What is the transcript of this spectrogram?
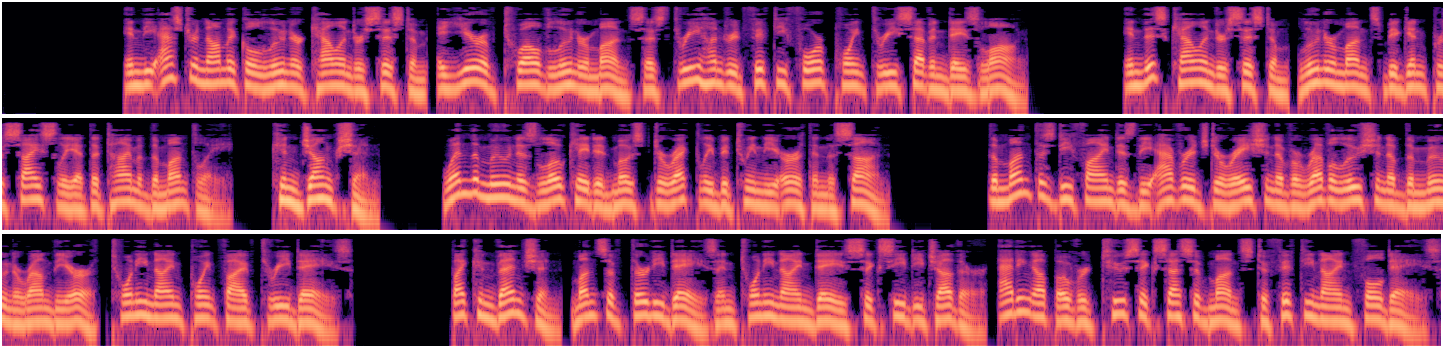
In the astronomical lunar calendar system, a year of 12 lunar months is 354.37 days long. In this calendar system, lunar months begin precisely at the time of the monthly conjunction, when the Moon is located most directly between the Earth and the Sun. The month is defined as the average duration of a revolution of the Moon around the Earth 29.53 days. By convention, months of 30 days and 29 days succeed each other, adding up over two successive months to 59 full days.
